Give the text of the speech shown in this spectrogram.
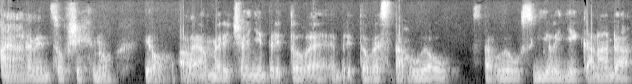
a já nevím, co všechno. Jo, ale američani, Britové, Britové stahujou stahují svý lidi, Kanada,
